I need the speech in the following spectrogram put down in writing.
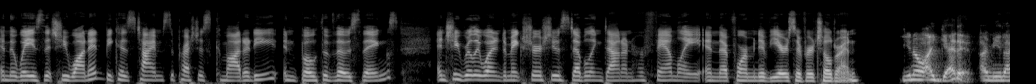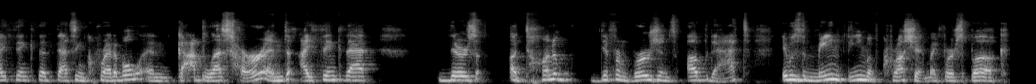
in the ways that she wanted because time's the precious commodity in both of those things. And she really wanted to make sure she was doubling down on her family in the formative years of her children. You know, I get it. I mean, I think that that's incredible and God bless her. And I think that there's a ton of different versions of that. It was the main theme of Crush It, my first book.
